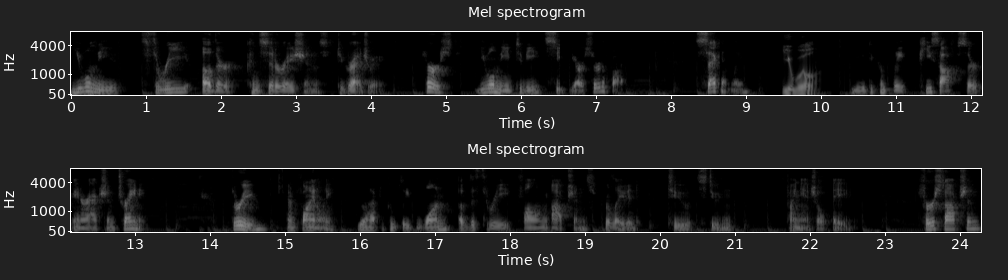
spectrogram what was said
You will need three other considerations to graduate. First, you will need to be CPR certified. Secondly, you will need to complete peace officer interaction training. Three, and finally, you'll have to complete one of the three following options related to student financial aid. First option,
